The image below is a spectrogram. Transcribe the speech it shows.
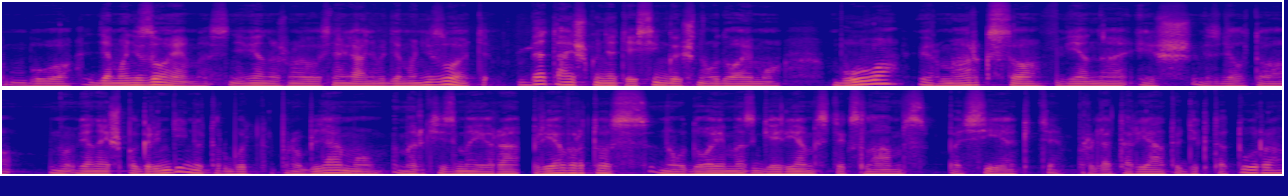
buvo demonizuojamas, ne vieno žmogaus negalima demonizuoti. Bet aišku, neteisingo išnaudojimo buvo ir Markso viena iš vis dėlto Nu, viena iš pagrindinių turbūt problemų marksizme yra prievartos naudojimas geriems tikslams pasiekti. Proletariatų diktatūrą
